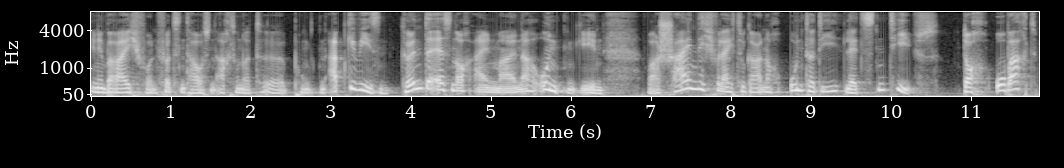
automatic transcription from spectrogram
in den Bereich von 14.800 äh, Punkten abgewiesen, könnte es noch einmal nach unten gehen. Wahrscheinlich vielleicht sogar noch unter die letzten Tiefs. Doch Obacht,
